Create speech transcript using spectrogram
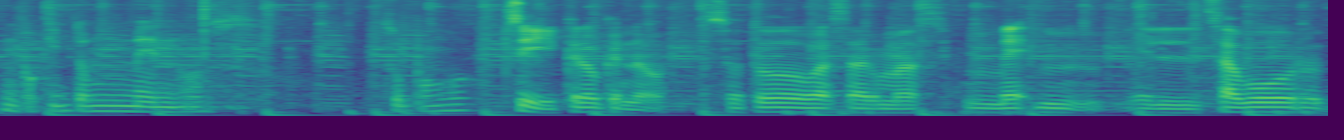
Un poquito menos supongo. Sí, creo que no. Eso todo va a estar más. el sabor,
